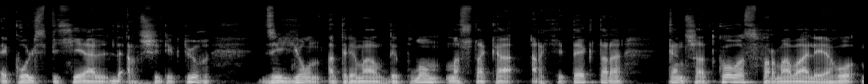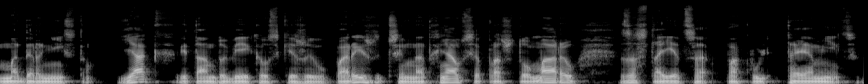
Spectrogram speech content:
эколь спецыяль d'архітэктуры, дзе ён атрымаў дыплом мастака архітэктара, канчаткова сфармавалі яго мадэрністам. Як Вітан Дубейкаўскі жыў у Паыжы, чым натхняўся, пра што марыў, застаецца пакуль таямніцу.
